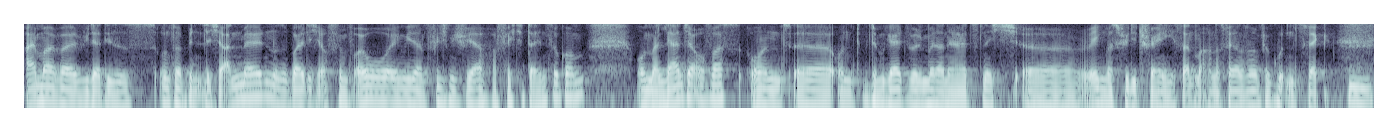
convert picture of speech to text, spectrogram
Einmal, weil wieder dieses unverbindliche Anmelden und sobald ich auf 5 Euro irgendwie, dann fühle ich mich wieder verpflichtet, da hinzukommen. Und man lernt ja auch was und, äh, und mit dem Geld würden wir dann ja jetzt nicht äh, irgendwas für die Trainees dann machen. Das wäre dann für einen guten Zweck. Mhm.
